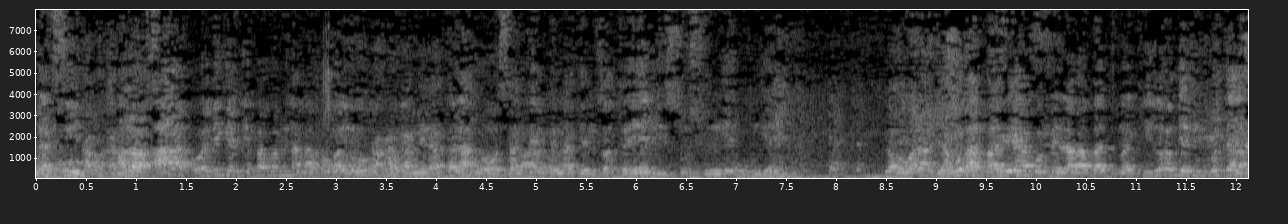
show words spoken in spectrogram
Merci. alors ah yango bapaster komelaka bato makilo bien kotala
